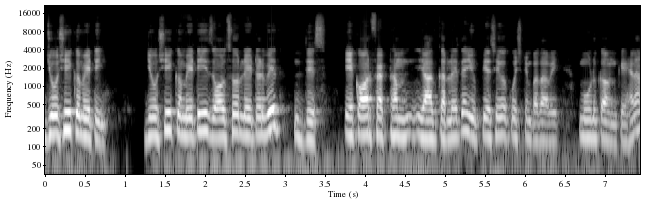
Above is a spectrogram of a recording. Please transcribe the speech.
Joshi committee. Joshi committee is also related with this एक और फैक्ट हम याद कर लेते हैं यूपीएससी का कुछ नहीं पता भाई मूड का उनके, है ना?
